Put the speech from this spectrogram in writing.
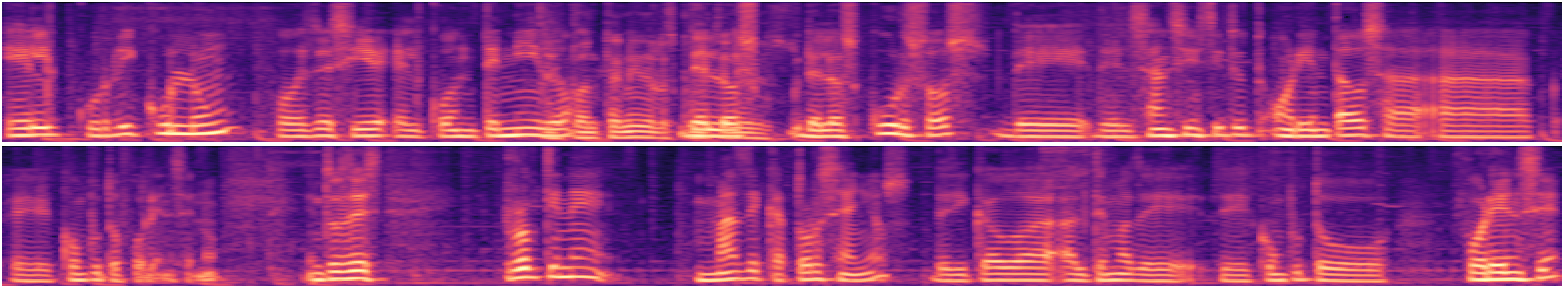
el currículum, o es decir, el contenido, de, los de, los, cursos del SANS Institute orientados a, eh, cómputo forense. ¿no? Entonces, Rob tiene más de 14 años dedicado al tema de, cómputo forense.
